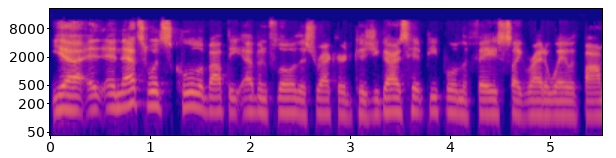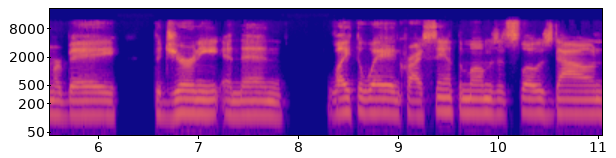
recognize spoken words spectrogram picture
Yeah, and that's what's cool about the ebb and flow of this record because you guys hit people in the face like right away with Bomber Bay, The Journey, and then Light the Way and Chrysanthemums. It slows down.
